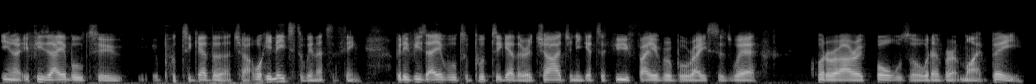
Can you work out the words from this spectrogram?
you know, if he's able to put together a charge, well, he needs to win. That's the thing. But if he's able to put together a charge and he gets a few favourable races where Quartararo falls or whatever it might be,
